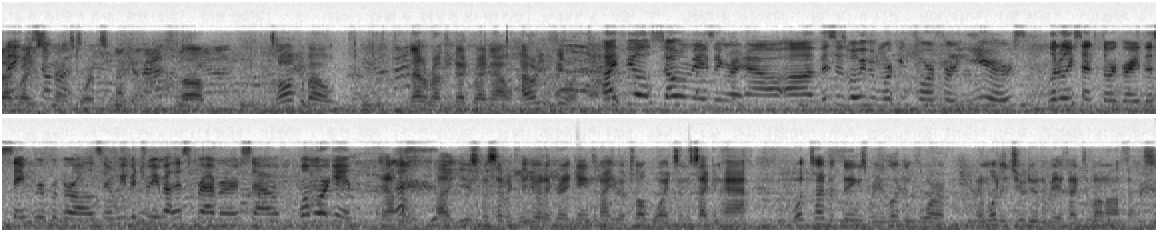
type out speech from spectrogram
Zach Thank White, you so. Sports. Um, talk about that around your neck right now. How are you feeling? I feel so amazing right now. Um, this is what we've been working for for years, literally since third grade. This same group of girls, and we've been dreaming about this forever. So one more game. Yeah. Uh, you specifically, you had a great game tonight. You had 12 points in the second half. What type of things were you looking for, and what did you do to be effective on offense?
